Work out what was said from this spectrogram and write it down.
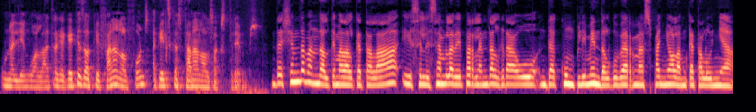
una llengua a l'altra, que crec que és el que fan en el fons aquells que estan en els extrems. Deixem de banda el tema del català i, si li sembla bé, parlem del grau de compliment del govern espanyol amb Catalunya.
